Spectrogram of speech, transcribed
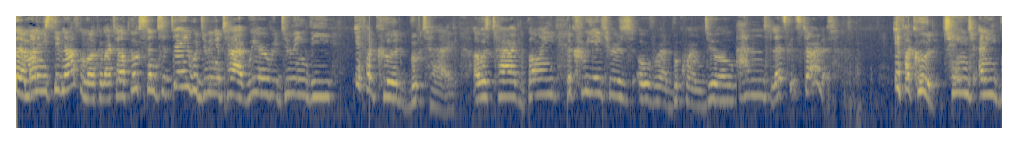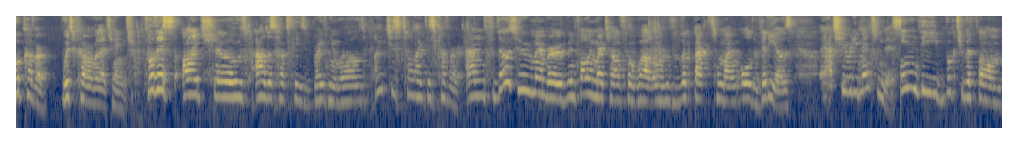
Hello, my name is Stephen Alff and welcome back to Alff Books and today we're doing a tag. We are doing the If I Could book tag. I was tagged by the creators over at Bookworm Duo and let's get started. If I could change any book cover, which cover will I change? For this, I chose Aldous Huxley's Brave New World. I just don't like this cover. And for those who remember, who've been following my channel for a while, or who've looked back to my older videos, I actually already mentioned this. In the Booktubeathon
